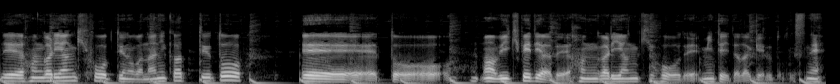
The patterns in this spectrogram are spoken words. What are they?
で、ハンガリアン記法っていうのが何かっていうと、えーっと、まあ、ウィキペディアでハンガリアン記法で見ていただけるとですね、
